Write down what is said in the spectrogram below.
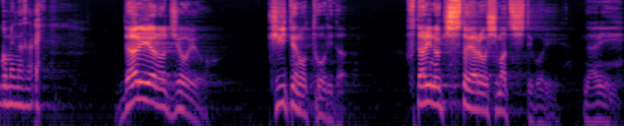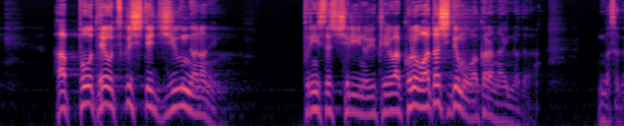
ごめんなさい。ダリアのジョーよ。聞いての通りだ。二人の騎士とやらを始末してこい。何？八方手を尽くして17年。プリンセス・シェリーの行方はこの私でもわからないのだ。まさか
